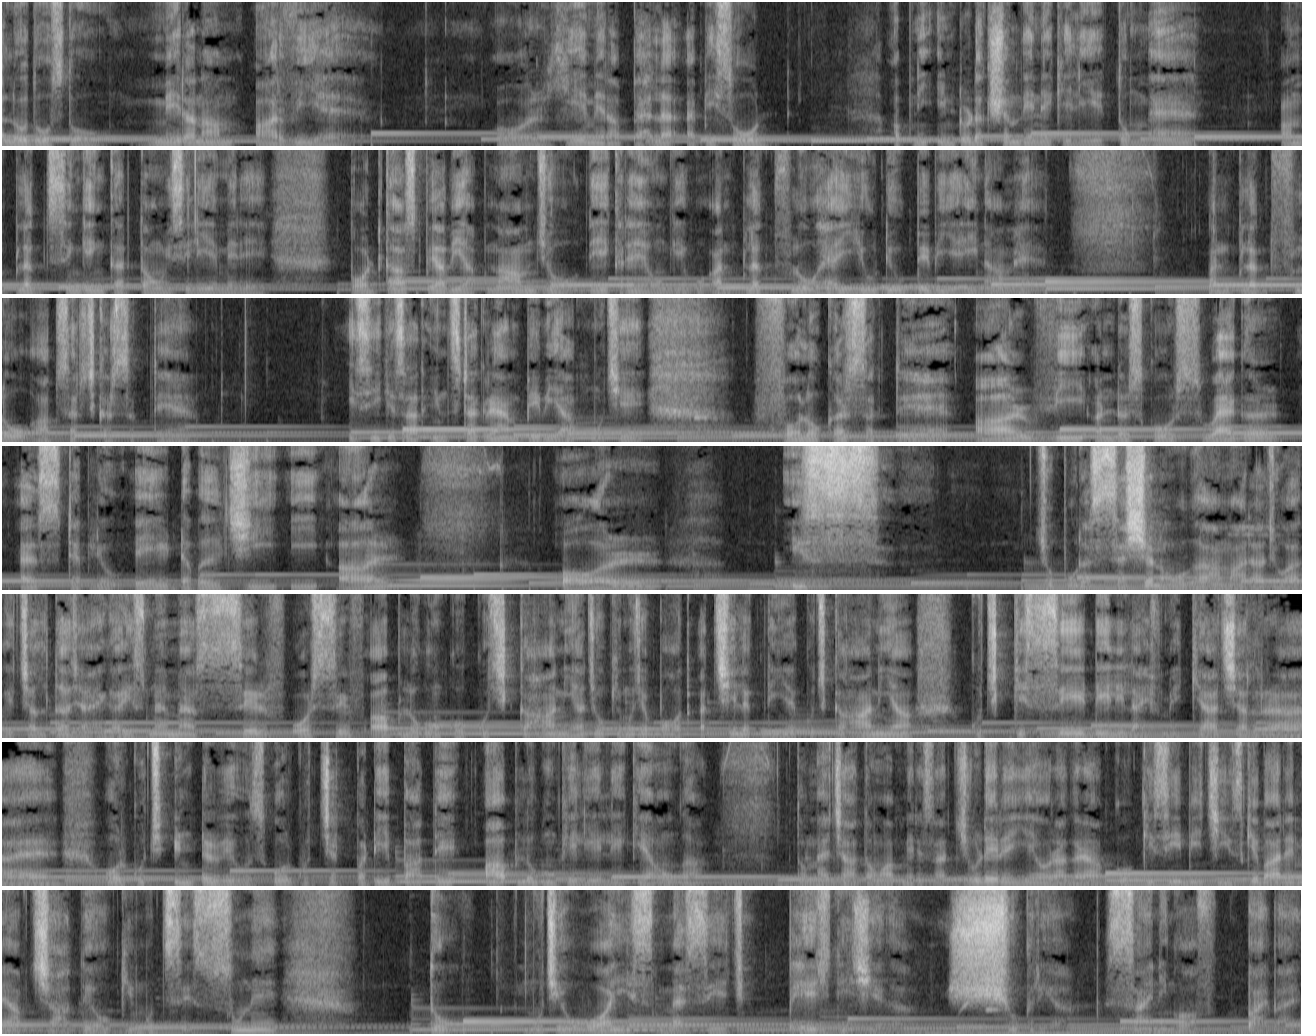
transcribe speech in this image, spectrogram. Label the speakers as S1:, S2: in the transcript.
S1: Hello दोस्तों, मेरा नाम आरवी है और ये मेरा पहला एपिसोड अपनी इंट्रोडक्शन देने के लिए तो मैं अनप्लग्ड सिंगिंग करता हूँ, इसीलिए मेरे पॉडकास्ट पे अभी आप नाम जो देख रहे होंगे वो अनप्लग फ्लो है यूट्यूब पे भी यही नाम है। अनप्लग फ्लो आप सर्च कर सकते हैं। इसी के साथ इंस्टाग्राम पे भी आप मुझे फॉलो कर सकते हैं R V underscore swagger S W A double G E R और इस जो पूरा सेशन होगा हमारा, जो आगे चलता जाएगा, इसमें मैं सिर्फ़ और सिर्फ़ आप लोगों को कुछ कहानियाँ, जो कि मुझे बहुत अच्छी लगती हैं, कुछ कहानियाँ, कुछ किस्से डेली लाइफ में क्या चल रहा है, और कुछ इंटरव्यूज़ और कुछ चटपटी बातें आप लोगों के लिए लेके आऊँगा। तो मैं चाहता हूँ आप मेरे साथ जुड़े रहिए, और अगर आपको किसी भी चीज़ के बारे में आप चाहते हो कि मुझसे सुने तो मुझे वॉइस मैसेज भेज दीजिएगा। शुक्रिया। Signing of bye bye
